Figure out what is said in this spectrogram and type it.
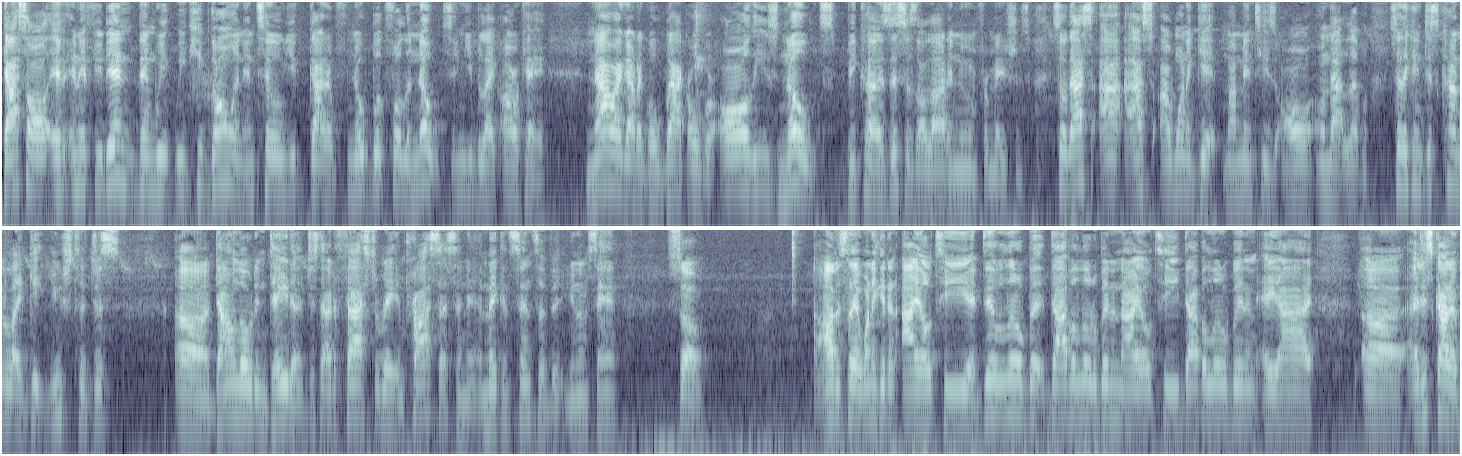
that's all. If, and if you didn't, then we, we keep going until you got a notebook full of notes, and you'd be like, oh, okay, Now I got to go back over all these notes because this is a lot of new information. So that's I I, I want to get my mentees all on that level so they can just kind of like get used to just uh, downloading data just at a faster rate and processing it and making sense of it. You know what I'm saying? So obviously I want to get an IoT. I did a little bit, dabble a little bit in IoT, dabble a little bit in AI. Uh, I just gotta.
